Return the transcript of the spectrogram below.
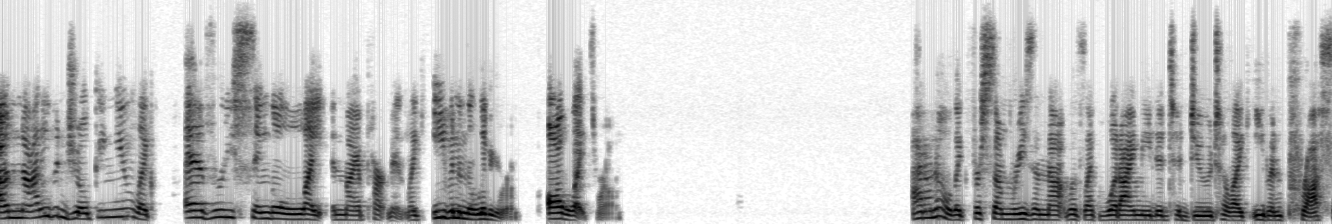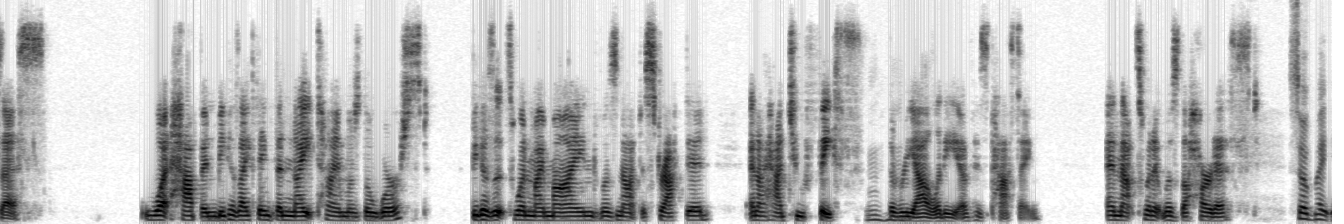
I'm not even joking you. Like every single light in my apartment, like even in the living room, all the lights were on. I don't know, like for some reason that was like what I needed to do to like even process what happened because I think the nighttime was the worst because it's when my mind was not distracted and I had to face the hmm reality of his passing. And that's when it was the hardest. So by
